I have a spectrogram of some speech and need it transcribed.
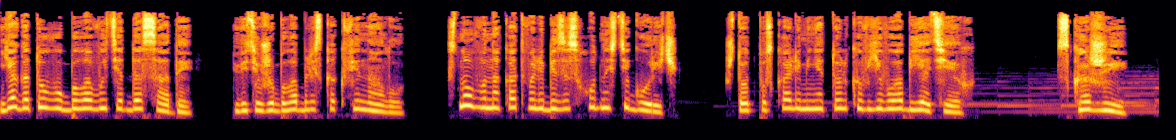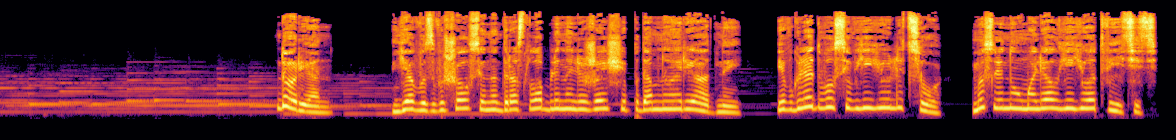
Я готова была выйти от досады, ведь уже была близка к финалу. Снова накатывали безысходность и горечь, что отпускали меня только в его объятиях. «Скажи». «Дориан». Я возвышался над расслабленно лежащей подо мной Ариадной и вглядывался в ее лицо, мысленно умолял ее ответить,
